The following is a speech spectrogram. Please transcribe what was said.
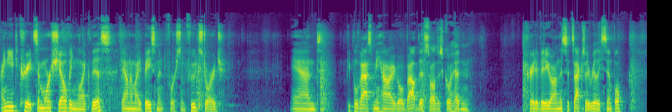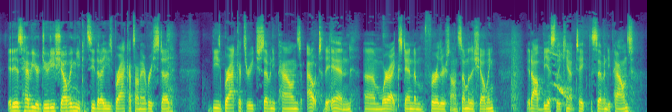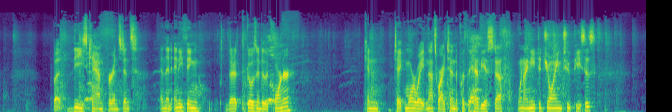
I need to create some more shelving like this down in my basement for some food storage. And people have asked me how I go about this, so I'll just go ahead and create a video on this. It's actually really simple. It is heavier duty shelving. You can see that I use brackets on every stud. These brackets reach 70 pounds out to the end um, where I extend them further on some of the shelving. It obviously can't take the 70 pounds, but these can, for instance. And then anything that goes into the corner can take more weight and that's where I tend to put the heaviest stuff when I need to join two pieces.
